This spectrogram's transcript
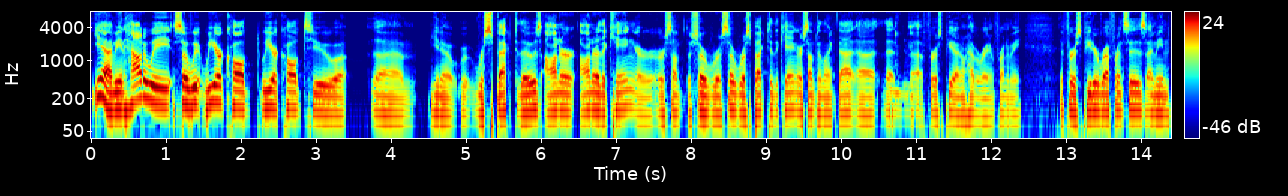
Yeah, I mean, how do we? So we we are called we are called to um, you know respect those honor honor the king or or something so so respect to the king or something like that. Uh, that mm-hmm. uh, First Peter I don't have it right in front of me. The First Peter references. I mean,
